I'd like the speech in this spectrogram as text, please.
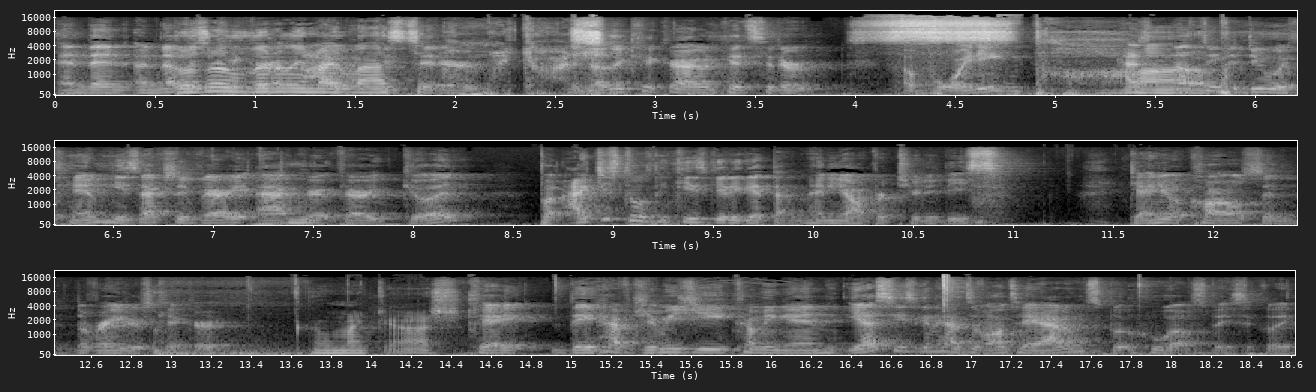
And then another Those are kicker literally my I would last- Consider, Oh my gosh. Another kicker I would consider avoiding has nothing to do with him. He's actually very accurate, very good, but I just don't think he's going to get that many opportunities. Daniel Carlson, the Raiders kicker. Oh my gosh. Okay, they have Jimmy G coming in. Yes, he's going to have Davante Adams, but who else basically?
